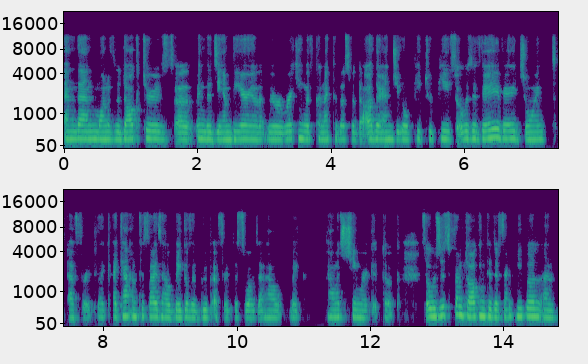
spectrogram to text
And then one of the doctors uh, in the DMV area that we were working with connected us with the other NGO P2P. So it was a very, very joint effort. Like I can't emphasize how big of a group effort this was and how like how much teamwork it took. So it was just from talking to different people and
